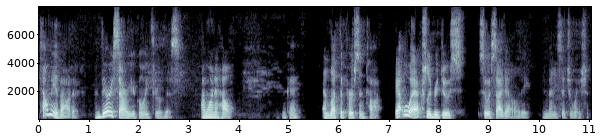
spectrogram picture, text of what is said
Tell me about it. I'm very sorry you're going through this. I want to help. Okay? And let the person talk. That will actually reduce suicidality in many situations.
